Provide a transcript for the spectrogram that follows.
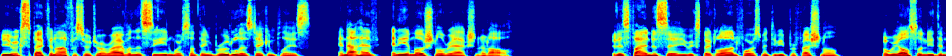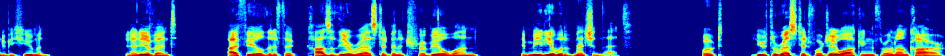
Do you expect an officer to arrive on the scene where something brutal has taken place and not have any emotional reaction at all? It is fine to say you expect law enforcement to be professional, but we also need them to be human. In any event, I feel that if the cause of the arrest had been a trivial one, the media would have mentioned that. Quote, youth arrested for jaywalking, thrown on car,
